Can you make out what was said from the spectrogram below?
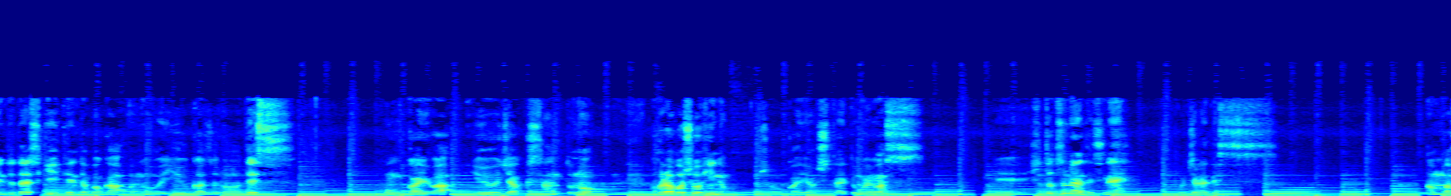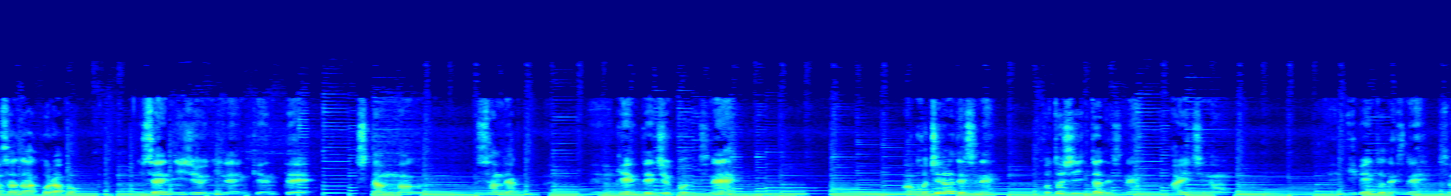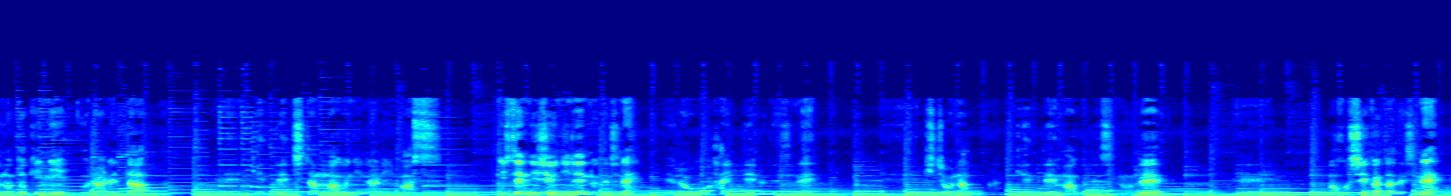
テント大好きテントバカ尾上優和郎です。今回はユージャックさんとの、え、コラボ商品の紹介をしたいと思います、えー、1つ目はですねこちらです。アンバサダーコラボ。2022年限定。チタンマグ。300、えー、限定10個ですね、まあ、こちらですね。今年行ったですね。愛知のイベントですね。その時に売られた、えー、限定チタンマグになります。2022年のですねロゴが入っているですね、えー、貴重な限定マグですので、えー、まあ、欲しい方ですね、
